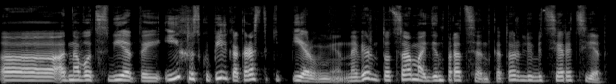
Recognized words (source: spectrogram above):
Э, одного цвета, и их раскупили как раз-таки первыми. Наверное, тот самый 1%, который любит серый цвет.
